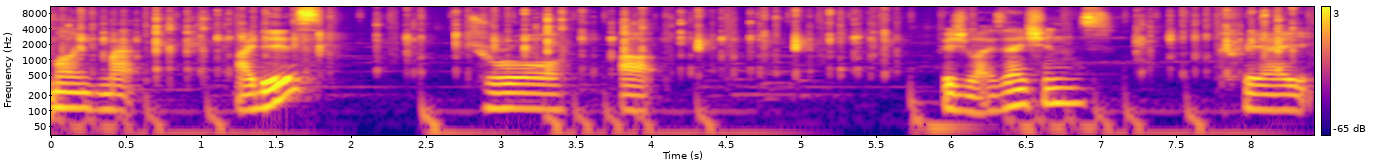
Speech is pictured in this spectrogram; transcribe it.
mind map ideas, draw up visualizations, create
